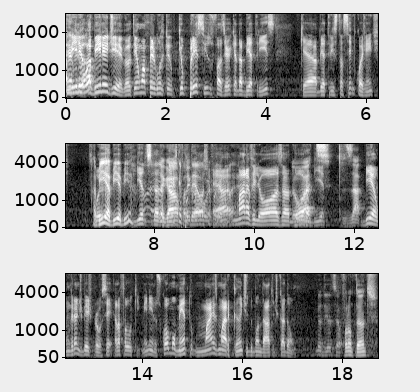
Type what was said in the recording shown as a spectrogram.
recuou- Abílio e Diego, eu tenho uma pergunta que, que eu preciso fazer, que é da Beatriz, que é a Beatriz está sempre com a gente. A Foi- Bia, Bia, Bia? Bia do Cidadão. legal, Perde tempo falei dela, É né? maravilhosa, No adoro a Bia. WhatsApp. Bia, um grande beijo pra você. Ela falou aqui, meninos, qual o momento mais marcante do mandato de cada um? Meu Deus do céu, foram tantos.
